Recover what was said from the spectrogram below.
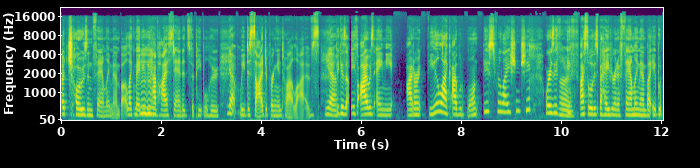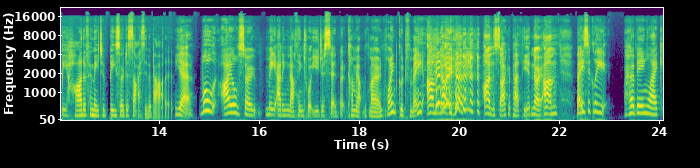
a chosen family member. Like maybe we have higher standards for people who Mm-hmm. Yeah. we decide to bring into our lives. Yeah. Because if I was Amy, I don't feel like I would want this relationship. Whereas if, if I saw this behavior in a family member, it would be harder for me to be so decisive about it. Yeah. Well, I also, me adding nothing to what you just said, but coming up with my own point, good for me. Um, no, I'm the psychopath here. No, um, basically, her being like,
